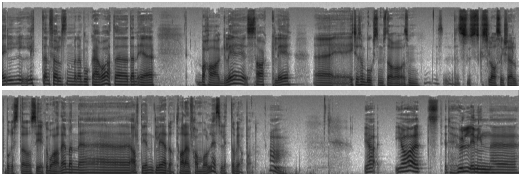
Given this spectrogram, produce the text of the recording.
er litt den følelsen med den boka her òg, at eh, den er behagelig, saklig. Eh, ikke sånn bok som står og som slår seg sjøl på brystet og sier hvor bra den er, men eh, alltid en glede å ta den fram og lese litt om Japan. Ah. Ja, jeg har et, et hull i min uh,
